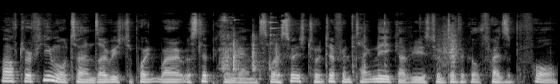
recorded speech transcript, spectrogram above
After a few more turns I reached a point where it was slipping again, so I switched to a different technique I've used with difficult threads before.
